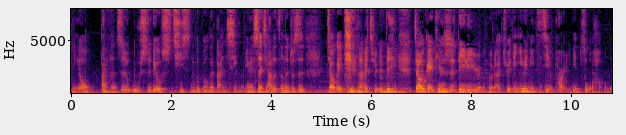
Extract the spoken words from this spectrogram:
你有百分之五十六十七十你都不用再担心了，因为剩下的真的就是交给天来决定，交给天时地利人和来决定，因为你自己的 part 已经做好了。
